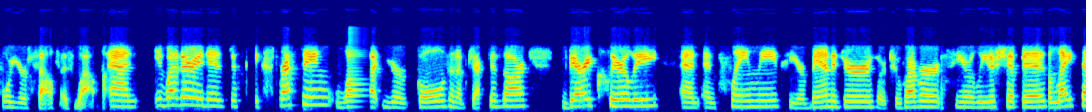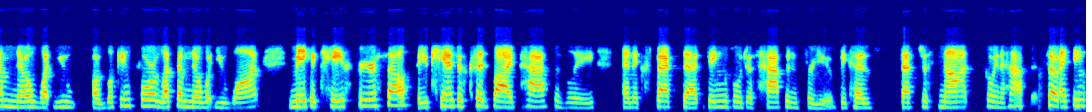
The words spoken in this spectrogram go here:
for yourself as well. And whether it is just expressing what your goals and objectives are very clearly and, and plainly to your managers or to whoever senior leadership is, let them know what you are looking for. Let them know what you want. Make a case for yourself. You can't just sit by passively and expect that things will just happen for you because that's just not going to happen. So I think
